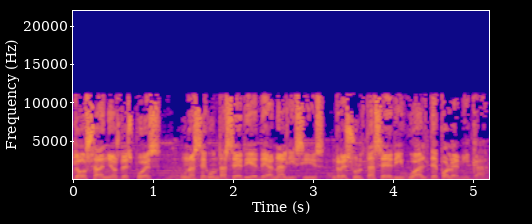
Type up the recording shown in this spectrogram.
Dos años después, una segunda serie de análisis resulta ser igual de polémica.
